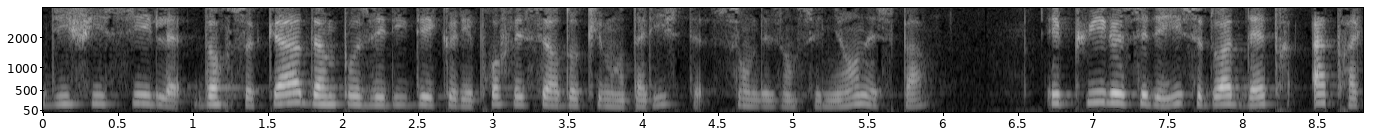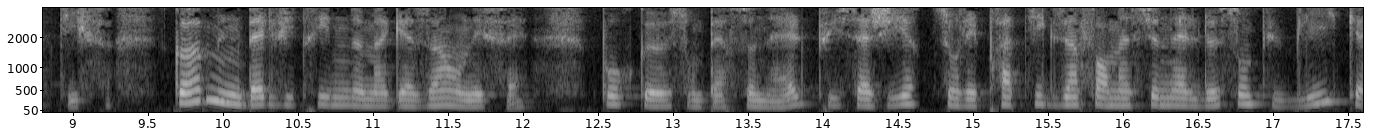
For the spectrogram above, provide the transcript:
Difficile dans ce cas d'imposer l'idée que les professeurs documentalistes sont des enseignants, n'est-ce pas? Et puis le CDI se doit d'être attractif, comme une belle vitrine de magasin en effet, pour que son personnel puisse agir sur les pratiques informationnelles de son public,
